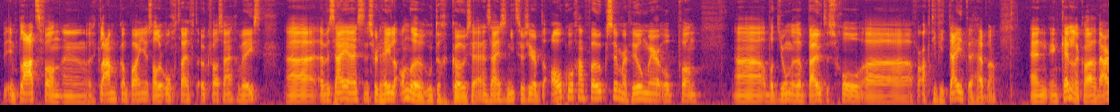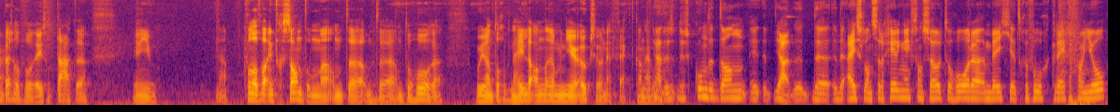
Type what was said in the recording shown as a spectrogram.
in plaats van een reclamecampagne, zal er ongetwijfeld ook wel zijn geweest, eh, hebben zij juist een soort hele andere route gekozen. En zijn ze niet zozeer op de alcohol gaan focussen, maar veel meer op, van, eh, op wat jongeren buitenschool eh voor activiteiten hebben. En, en kennelijk waren daar best wel veel resultaten. Ik, ik vond dat wel interessant om, eh, om, te, om, te, om te horen. Hoe je dan toch op een hele andere manier ook zo'n effect kan hebben. Ja, dus, dus komt het dan... eh, Ja, de, de, de IJslandse regering heeft dan zo te horen een beetje het gevoel gekregen van... joh,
